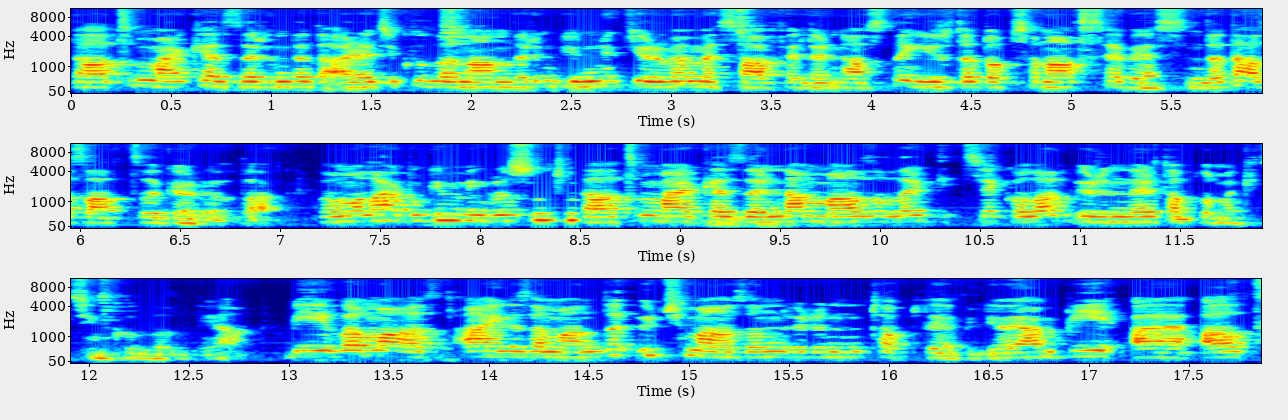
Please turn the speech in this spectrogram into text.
Dağıtım merkezlerinde de aracı kullananların günlük yürüme mesafelerini aslında %96 seviyesinde de azalttığı görüldü. Mamalar bugün Migros'un tüm dağıtım merkezlerinden mağazalara gidecek olan ürünleri toplamak için kullanılıyor. Bir Vama aynı zamanda 3 mağazanın ürününü toplayabiliyor. Yani bir e, alt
